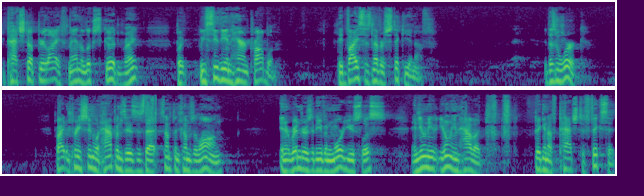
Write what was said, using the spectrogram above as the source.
You patched up your life, man. It looks good, right? But we see the inherent problem. The advice is never sticky enough. It doesn't work. Right? And pretty soon what happens is, is that something comes along and it renders it even more useless, and you don't even, you don't even have a big enough patch to fix it.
